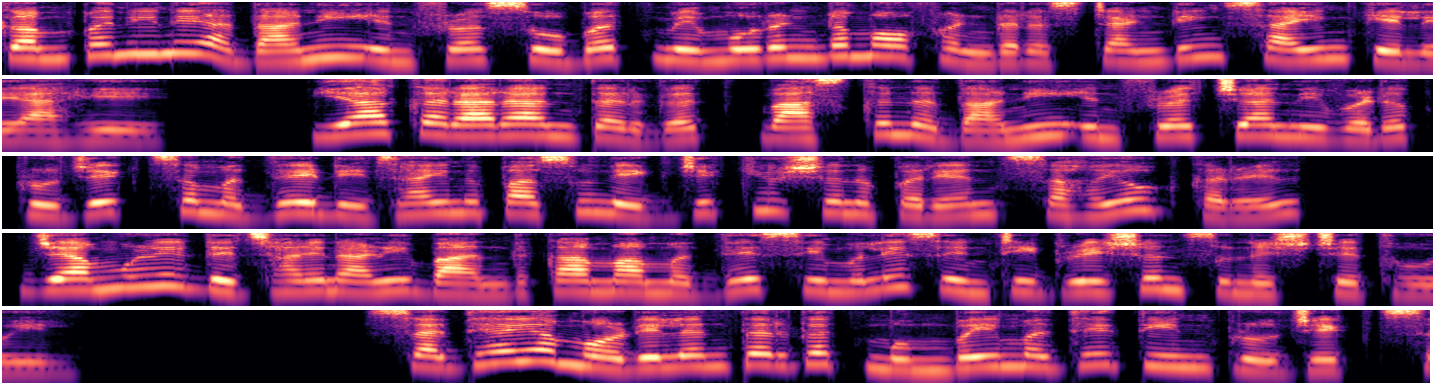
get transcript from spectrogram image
कंपनीने अदानी इन्फ्रासोबत मेमोरंडम ऑफ अंडरस्टँडिंग साईन केले आहे. या करारांतर्गत बास्कन अदानी इन्फ्राच्या निवडक प्रोजेक्ट्समध्ये डिझाईनपासून एक्झिक्युशनपर्यंत सहयोग करेल ज्यामुळे डिझाईन आणि बांधकामामध्ये सिमलेस इंटिग्रेशन सुनिश्चित होईल. सध्या या मॉडेलअंतर्गत मुंबईमध्ये तीन प्रोजेक्ट्स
